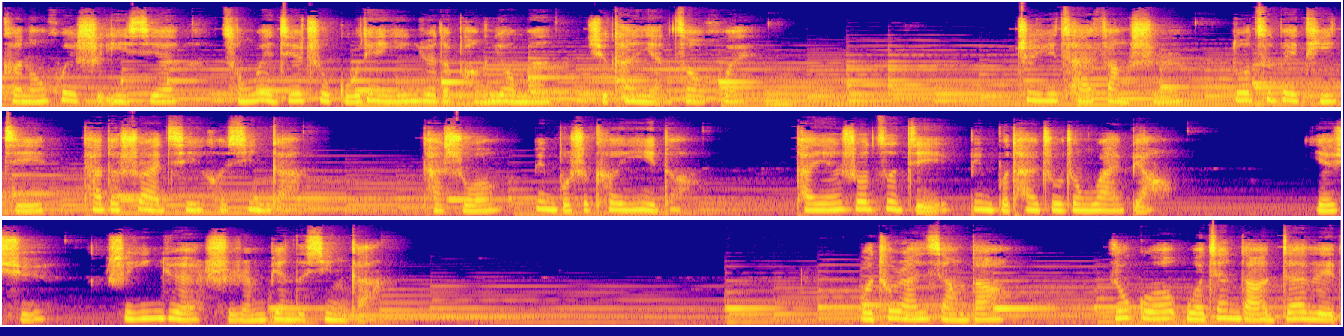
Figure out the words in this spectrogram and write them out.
可能会使一些从未接触古典音乐的朋友们去看演奏会。”至于采访时多次被提及他的帅气和性感，他说并不是刻意的，坦言说自己并不太注重外表，也许。是音乐使人变得性感。我突然想到，如果我见到 David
